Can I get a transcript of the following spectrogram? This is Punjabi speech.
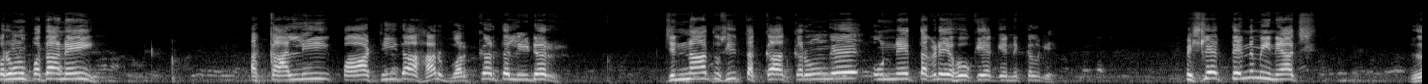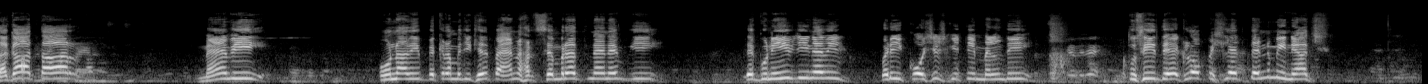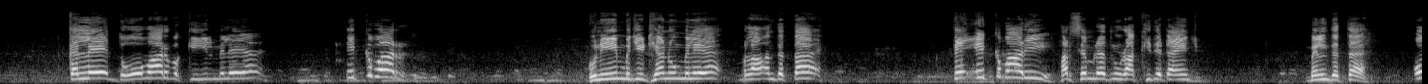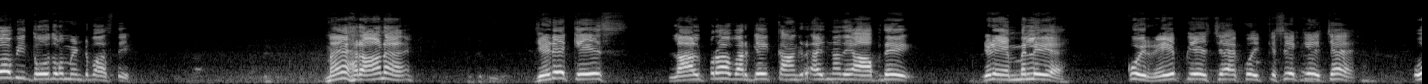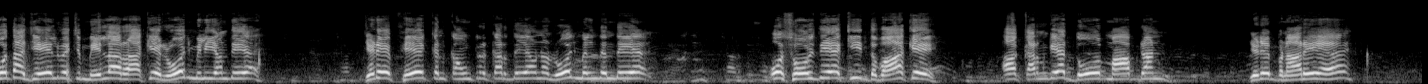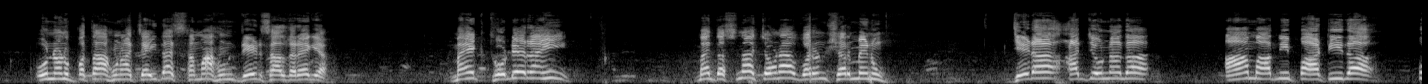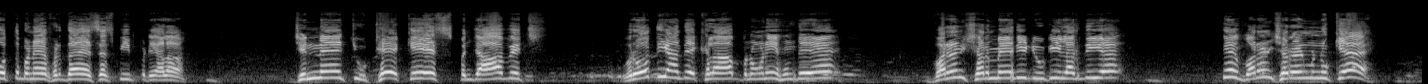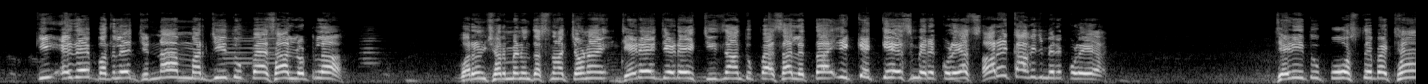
ਪਰ ਉਹਨੂੰ ਪਤਾ ਨਹੀਂ। ਅਕਾਲੀ ਪਾਰਟੀ ਦਾ ਹਰ ਵਰਕਰ ਤੇ ਲੀਡਰ ਜਿੰਨਾ ਤੁਸੀਂ ਧੱਕਾ ਕਰੋਗੇ ਉਨੇ ਤਕੜੇ ਹੋ ਕੇ ਅੱਗੇ ਨਿਕਲਗੇ ਪਿਛਲੇ 3 ਮਹੀਨਿਆਂ 'ਚ ਲਗਾਤਾਰ ਮੈਂ ਵੀ ਉਹਨਾਂ ਦੀ ਵਿਕਰਮ ਮਜੀਠੇ ਦੀ ਭੈਣ ਹਰਸਿਮਰਤ ਨੇ ਨੇ ਵੀ ਤੇ ਗੁਨੀਵ ਜੀ ਨੇ ਵੀ ਬੜੀ ਕੋਸ਼ਿਸ਼ ਕੀਤੀ ਮਿਲਣ ਦੀ। ਤੁਸੀਂ ਦੇਖ ਲਓ, ਪਿਛਲੇ 3 ਮਹੀਨਿਆਂ 'ਚ ਕੱਲੇ ਦੋ ਵਾਰ ਵਕੀਲ ਮਿਲੇ ਆ, ਇੱਕ ਵਾਰ ਗੁਨੀਮ ਮਜੀਠੀਆ ਨੂੰ ਮਿਲੇ ਆ ਮਿਲਾਨ ਦਿੱਤਾ ਹੈ। ਤੇ ਇੱਕ ਵਾਰੀ ਹਰਸਿਮਰਤ ਨੂੰ ਰਾਖੀ ਦੇ ਟਾਈਮ 'ਚ ਮਿਲਣ ਦਿੱਤਾ ਉਹ ਵੀ 2-2 ਮਿੰਟ ਵਾਸਤੇ ਮੈਂ ਹੈਰਾਨ ਹੈ ਜਿਹੜੇ ਕੇਸ ਲਾਲਪੁਰਾ ਵਰਗੇ ਕਾਂਗਰਸ, ਇਹਨਾਂ ਦੇ ਆਪ ਦੇ ਜਿਹੜੇ ਐਮਐਲਏ ਹੈ, ਕੋਈ ਰੇਪ ਕੇਸ 'ਚ ਹੈ, ਕੋਈ ਕਿਸੇ ਕੇਸ 'ਚ ਹੈ ਉਹ ਤਾਂ ਜੇਲ੍ਹ ਵਿੱਚ ਮੇਲਾ ਰਾ ਕੇ ਰੋਜ਼ ਮਿਲੀ ਜਾਂਦੇ ਆ। ਜਿਹੜੇ ਫੇਕ ਐਨਕਾਊਂਟਰ ਕਰਦੇ ਆ, ਉਹਨਾਂ ਨੂੰ ਰੋਜ਼ ਮਿਲ ਦਿੰਦੇ ਆ। ਉਹ ਸੋਚਦੇ ਆ ਕਿ ਦਬਾ ਕੇ ਆ ਕਰਨਗੇ ਦੋ ਮਾਪਦੰਡ ਜਿਹੜੇ ਬਣਾ ਰਹੇ ਆ, ਉਹਨਾਂ ਨੂੰ ਪਤਾ ਹੋਣਾ ਚਾਹੀਦਾ, ਸਮਾਂ ਹੁਣ ਡੇਢ ਸਾਲ ਦਾ ਰਹਿ ਗਿਆ। ਮੈਂ ਇੱਕ ਤੁਹਾਡੇ ਰਾਹੀਂ ਮੈਂ ਦੱਸਣਾ ਚਾਹਣਾ ਵਰੁਣ ਸ਼ਰਮੇ ਨੂੰ, ਜਿਹੜਾ ਅੱਜ ਉਹਨਾਂ ਦਾ ਆਮ ਆਦਮੀ ਪਾਰਟੀ ਦਾ ਪੁੱਤ ਬਣਿਆ ਫਿਰਦਾ ਹੈ ਐਸਐਸਪੀ ਪਟਿਆਲਾ, ਜਿੰਨੇ ਝੂਠੇ ਕੇਸ ਪੰਜਾਬ ਵਿੱਚ ਵਿਰੋਧੀਆਂ ਦੇ ਖਿਲਾਫ ਬਣਾਉਣੇ ਹੁੰਦੇ ਆ ਵਰਨ ਸ਼ਰਮੇ ਦੀ ਡਿਊਟੀ ਲੱਗਦੀ ਹੈ ਤੇ ਵਰਨ ਸ਼ਰਮੇ ਨੂੰ ਕਿਹਾ ਕਿ ਇਹਦੇ ਬਦਲੇ ਜਿੰਨਾ ਮਰਜ਼ੀ ਤੂੰ ਪੈਸਾ ਲੁੱਟ ਲਾ। ਵਰਨ ਸ਼ਰਮੇ ਨੂੰ ਦੱਸਣਾ ਚਾਹਣਾ ਜਿਹੜੇ ਜਿਹੜੇ ਚੀਜ਼ਾਂ ਤੂੰ ਪੈਸਾ ਲਿੱਤਾ ਇੱਕ ਇੱਕ ਕੇਸ ਮੇਰੇ ਕੋਲੇ ਆ, ਸਾਰੇ ਕਾਗਜ਼ ਮੇਰੇ ਕੋਲੇ ਆ। ਜਿਹੜੀ ਤੂੰ ਪੋਸਟ ਤੇ ਬੈਠਾ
